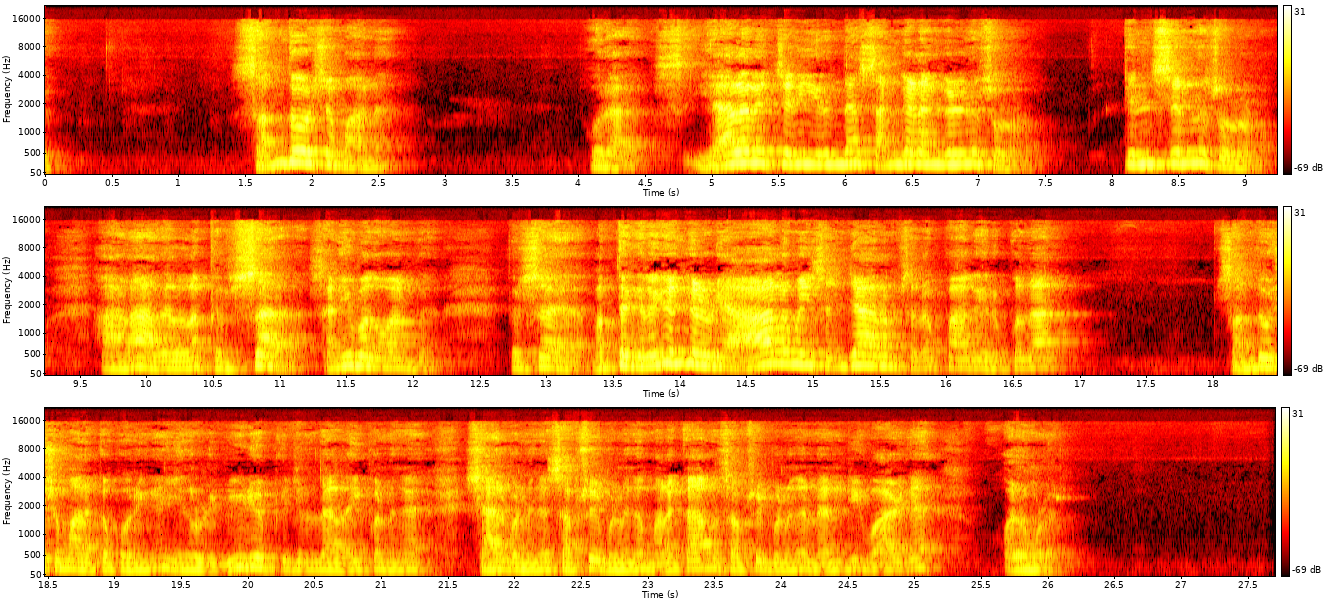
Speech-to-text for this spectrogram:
சந்தோஷமான ஒரு ஏழரை சனி இருந்தால் சங்கடங்கள்னு சொல்லணும். டென்ஷன்னு சொல்லணும். ஆனால் அதெல்லாம் பெருசாக சனி பகவான் பெருசாக மற்ற கிரகங்களுடைய ஆளுமை சஞ்சாரம் சிறப்பாக இருப்பதால் சந்தோஷமாக இருக்க போகிறீங்க எங்களுடைய வீடியோ பிடிச்சிருந்தால் லைக் பண்ணுங்கள் ஷேர் பண்ணுங்கள் சப்ஸ்கிரைப் பண்ணுங்கள் மறக்காமல் சப்ஸ்கிரைப் பண்ணுங்கள் நன்றி வாழ்க வளமுடன்.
